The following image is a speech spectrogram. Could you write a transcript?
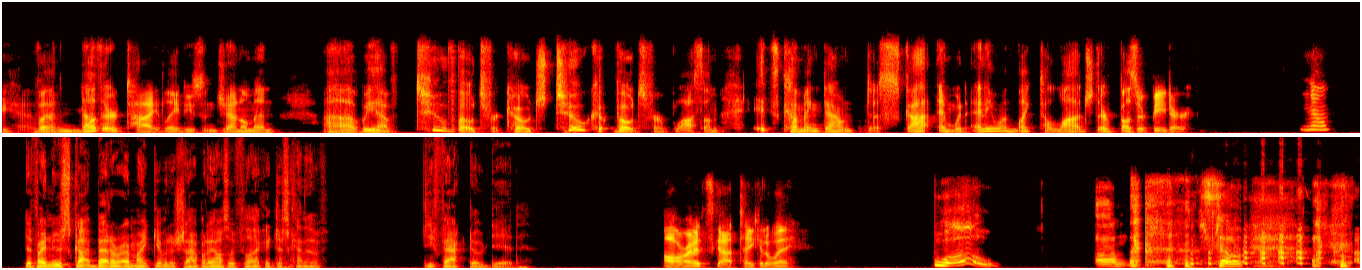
We have another tie, ladies and gentlemen. Uh, we have two votes for Coach, two co- votes for Blossom. It's coming down to Scott. And would anyone like to lodge their buzzer beater? No. If I knew Scott better, I might give it a shot, but I also feel like I just kind of de facto did. All right, Scott, take it away. Whoa. Um, so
